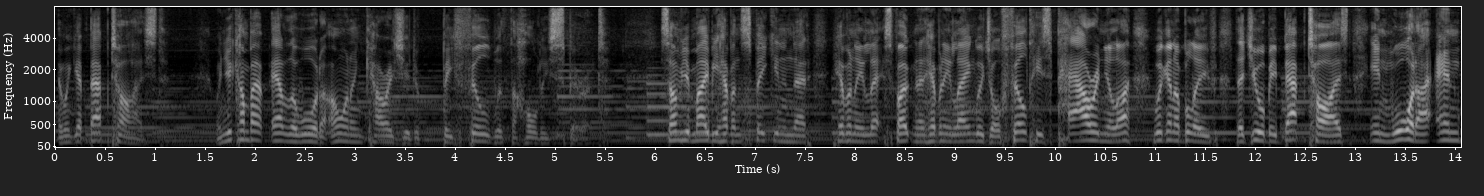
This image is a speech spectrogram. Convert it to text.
and we get baptized, when you come back out of the water, I want to encourage you to be filled with the Holy Spirit. Some of you maybe haven't spoken in that heavenly spoken that heavenly language or felt His power in your life. We're going to believe that you will be baptized in water and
